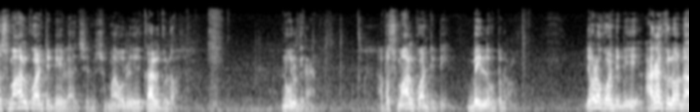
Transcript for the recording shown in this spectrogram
ஸ்மால் குவான்டிட்டியில் ஆச்சு. சும்மா ஒரு கால் கிலோ. நூறு கிராம். அப்போ ஸ்மால் குவான்டிட்டி பெயிலில் விட்டுடுறாங்க. எவ்வளோ குவான்டிட்டி அரை கிலோனா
